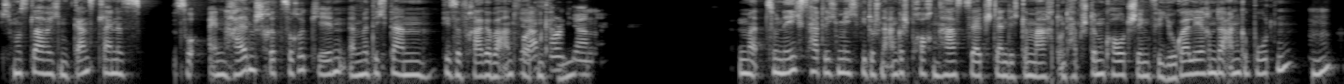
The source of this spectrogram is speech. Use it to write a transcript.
Ich muss, glaube ich, ein ganz kleines, so einen halben Schritt zurückgehen, damit ich dann diese Frage beantworten ja, voll kann. Gerne. Zunächst hatte ich mich, wie du schon angesprochen hast, selbstständig gemacht und habe Stimmcoaching für Yogalehrende angeboten. Mhm.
